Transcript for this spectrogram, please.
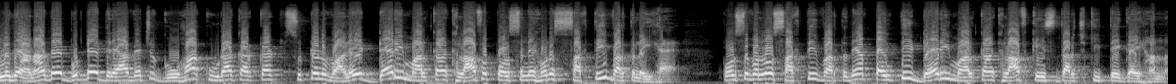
ਲੁਧਿਆਣਾ ਦੇ ਬੁੱਢੇ ਦਰਿਆ ਵਿੱਚ ਗੋਹਾ ਕੂੜਾ ਕਰਕਟ ਸੁੱਟਣ ਵਾਲੇ ਡੈਰੀ ਮਾਲਕਾਂ ਖਿਲਾਫ ਪੁਲਿਸ ਨੇ ਹੁਣ ਸਖਤੀ ਵਰਤ ਲਈ ਹੈ। ਪੁਲਿਸ ਵੱਲੋਂ ਸਖਤੀ ਵਰਤਦਿਆਂ 35 ਡੈਰੀ ਮਾਲਕਾਂ ਖਿਲਾਫ ਕੇਸ ਦਰਜ ਕੀਤੇ ਗਏ ਹਨ।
